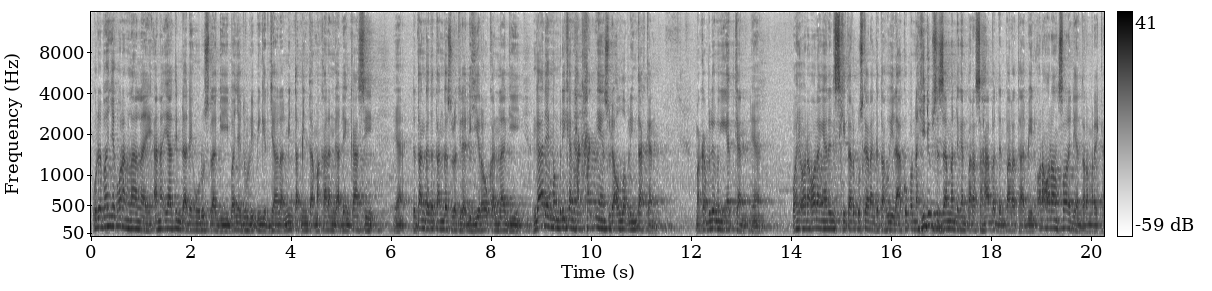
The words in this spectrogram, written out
Udah banyak orang lalai, anak yatim tidak ada yang urus lagi, banyak dulu di pinggir jalan, minta-minta makanan nggak ada yang kasih, ya tetangga-tetangga sudah tidak dihiraukan lagi, nggak ada yang memberikan hak-haknya yang sudah Allah perintahkan. Maka beliau mengingatkan, ya wahai orang-orang yang ada di sekitarku sekarang ketahuilah aku pernah hidup sezaman dengan para sahabat dan para tabiin, orang-orang soleh di antara mereka.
